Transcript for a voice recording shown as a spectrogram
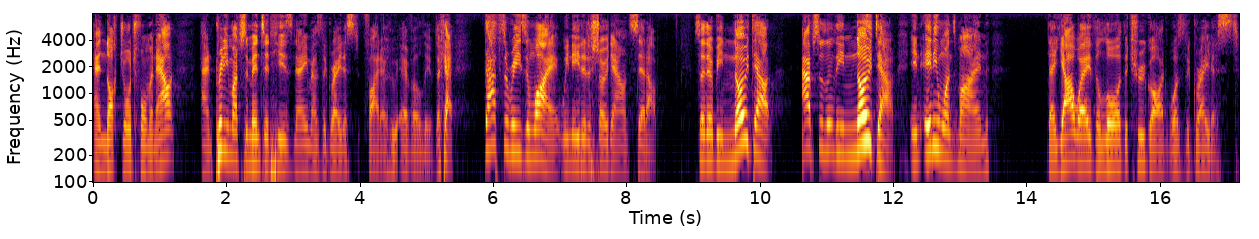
and knocked George Foreman out and pretty much cemented his name as the greatest fighter who ever lived. Okay, that's the reason why we needed a showdown set up. So there'll be no doubt, absolutely no doubt in anyone's mind that Yahweh, the Lord, the true God, was the greatest.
